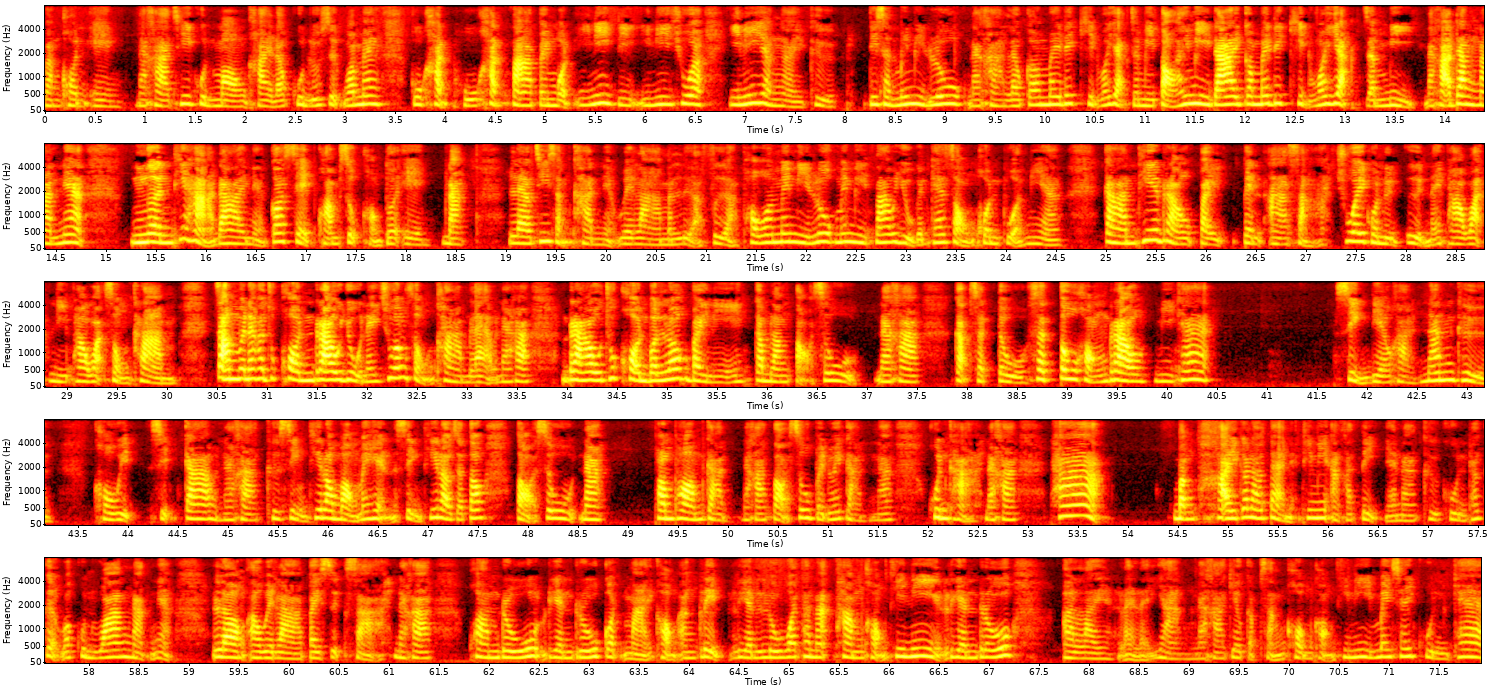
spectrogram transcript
บางคนเองนะคะ ที่คุณมองใครแล้วคุณรู้สึกว่าแม่งกูขัดหูขัดตาไปหมดอีนี่ดีอีนี่ชั่ว อีนี่ยังไงคือดิฉันไม่มีลูกนะคะ แล้วก็ไม่ได้คิดว่าอยากจะมีต่อให้มีได้ ก็ไม่ได้คิดว่าอยากจะมีนะคะ ดังนั้นเนี่ยเงินที่หาได้เนี่ยก็เสพความสุขของตัวเองนะ แล้วที่สำคัญเนี่ยเวลามันเหลือเฟือ เพราะว่าไม่มีลูกไม่มีเต้าอยู่กันแค่สองคนผัวเมีย การที่เราไปเป็นอาสาช่วยคนอื่น ๆ ในภาวะนี้ภาวะสงครามจำไว้นะคะ ทุกคนเราอยู่ในช่วงสงครามแล้วนะคะ เราทุกคนบนโลกใบนี้กำลังต่อสู้นะคะ กับศัตรูศัตรูของเรามีแค่สิ่งเดียวค่ะ นั่นคือโควิด -19 นะคะ คือสิ่งที่เรามองไม่เห็นสิ่งที่เราจะต้องต่อสู้นะ พร้อมๆกันนะคะ ต่อสู้ไปด้วยกันนะคุณขานะคะ ถ้าบางใครก็แล้วแต่เนี่ยที่มีอคติเนี่ยนะคือคุณถ้าเกิดว่าคุณว่างหนักเนี่ยลองเอาเวลาไปศึกษานะคะ ความรู้เรียนรู้กฎหมายของอังกฤษ เรียนรู้วัฒนธรรมของที่นี่เรียนรู้อะไรหลาย ๆ อย่างนะคะ เกี่ยวกับสังคมของที่นี่ไม่ใช่คุณแค่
